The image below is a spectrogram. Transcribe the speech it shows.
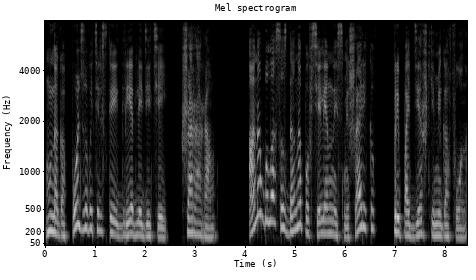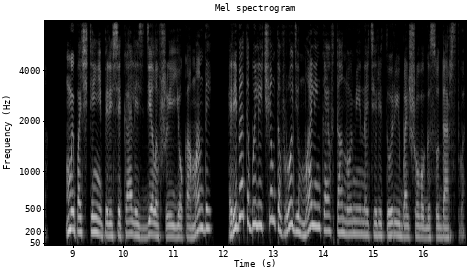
многопользовательской игре для детей «Шарарам». Она была создана по вселенной смешариков при поддержке мегафона. Мы почти не пересекались, сделавшие ее командой. Ребята были чем-то вроде маленькой автономии на территории большого государства.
